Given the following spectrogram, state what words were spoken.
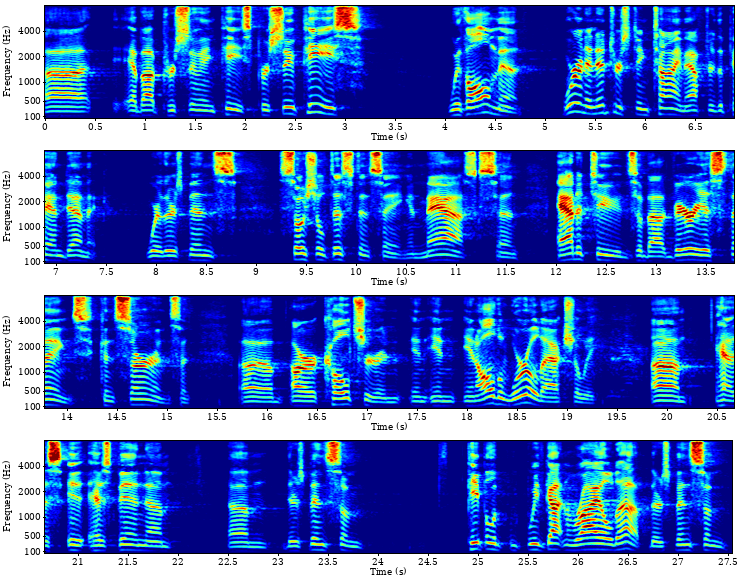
uh, about pursuing peace. Pursue peace with all men. We're in an interesting time after the pandemic where there's been social distancing and masks and attitudes about various things, concerns, and uh, our culture in, in, in, all the world actually um, has, has been, um, um, there's been some people, we've gotten riled up. There's been some,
